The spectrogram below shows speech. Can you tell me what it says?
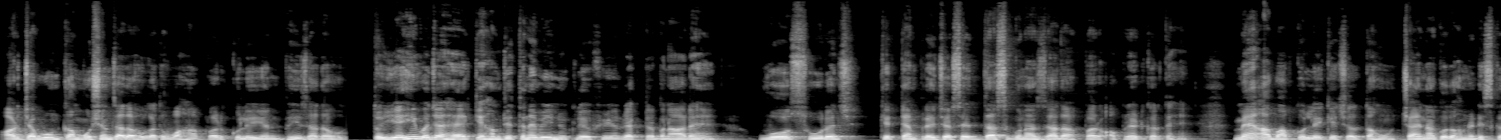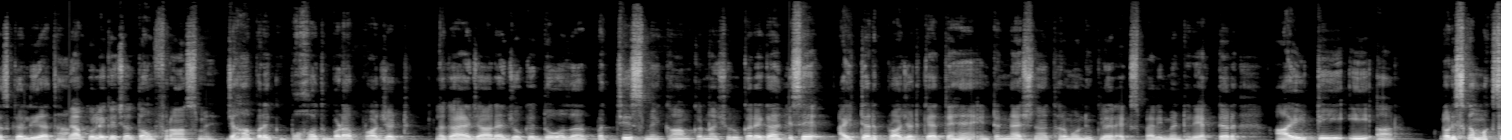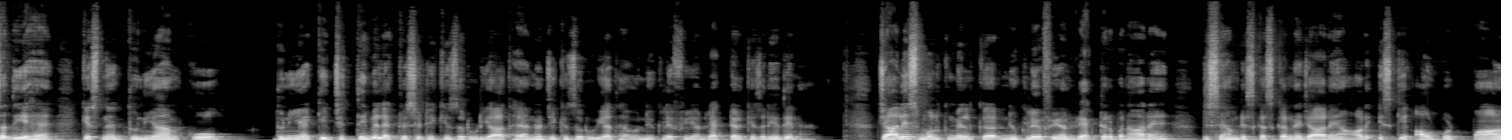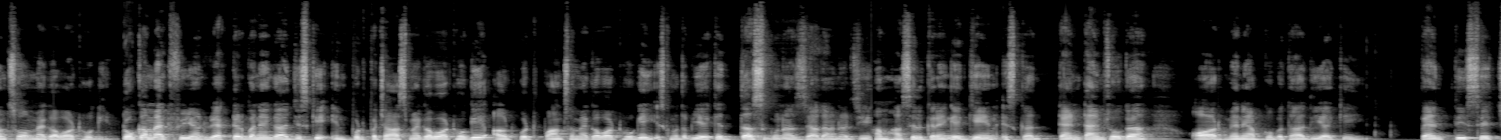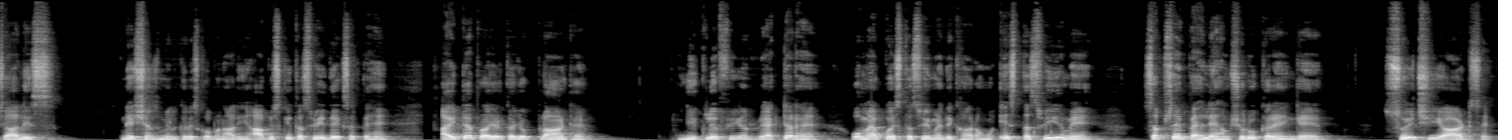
और जब उनका मोशन ज़्यादा होगा तो वहाँ पर कुलेयन भी ज़्यादा होगी। तो यही वजह है कि हम जितने भी न्यूक्लियर फ्यूजन रिएक्टर बना रहे हैं, वो सूरज के टेम्परेचर से 10 गुना ज़्यादा पर ऑपरेट करते हैं। मैं अब आपको लेके चलता हूँ, चाइना को तो हमने डिस्कस कर लिया था। मैं आपको लेके चलता हूँ फ्रांस में, जहाँ पर एक बहुत बड़ा प्रोजेक्ट लगाया जा रहा है, जो कि 2025 में काम करना शुरू करेगा। इसे आईटर प्रोजेक्ट कहते हैं international thermonuclear experiment reactor ITER और इसका मकसद ये है कि इसने दुनिया को दुनिया की जितनी भी इलेक्ट्रिसिटी की ज़रूरियात है एनर्जी की ज़रूरियात है, वो न्यूक्लियर फ्यूजन रिएक्टर के ज़रिए देना है। 40 मुल्क मिलकर न्यूक्लियर फ्यूजन रिएक्टर बना रहे हैं, जिसे हम डिस्कस करने जा रहे हैं और इसकी आउटपुट 500 मेगावाट होगी। टोकामैक फ्यूजन रिएक्टर बनेगा, जिसकी इनपुट 50 मेगावाट होगी आउटपुट 500 मेगावाट होगी। इसका मतलब यह है कि 10 गुना ज़्यादा एनर्जी हम हासिल करेंगे। गेन इसका 10 टाइम्स होगा और मैंने आपको बता दिया कि 35 से 40 नेशंस मिलकर इसको बना रही हैं। आप इसकी तस्वीर देख सकते हैं। आईटर प्रोजेक्ट का जो प्लांट है न्यूक्लियर फ्यूजन रिएक्टर है, वो मैं आपको इस तस्वीर में दिखा रहा हूँ। इस तस्वीर में सबसे पहले हम शुरू करेंगे स्विच यार्ड से।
